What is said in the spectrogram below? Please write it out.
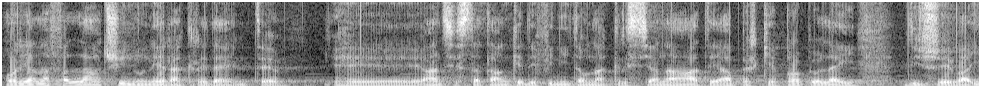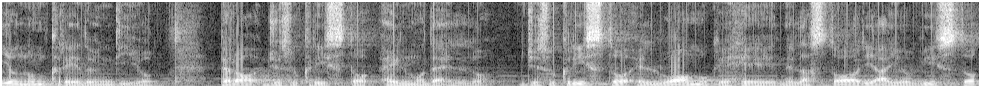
Oriana Fallaci non era credente, eh, anzi è stata anche definita una cristiana atea perché proprio lei diceva io non credo in Dio, però Gesù Cristo è il modello. Gesù Cristo è l'uomo che nella storia io ho visto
